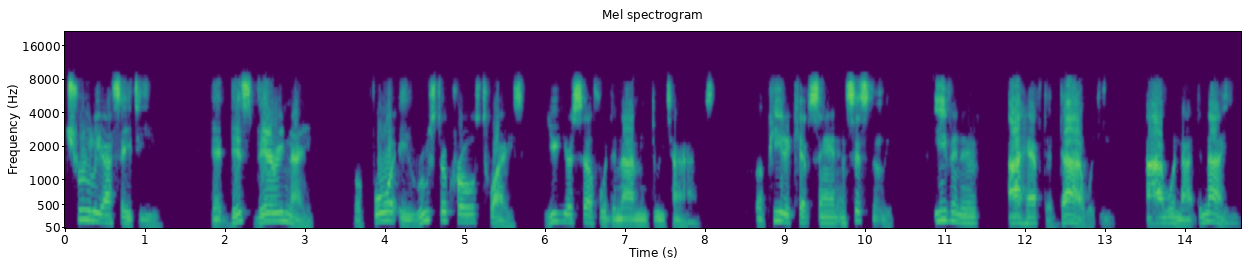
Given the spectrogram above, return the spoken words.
Truly I say to you, that this very night, before a rooster crows twice, you yourself will deny me three times. But Peter kept saying insistently, Even if I have to die with you, I will not deny you.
